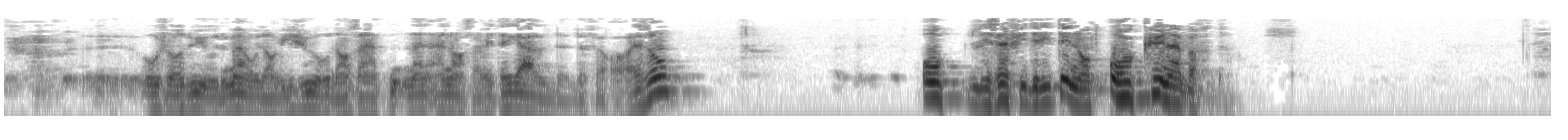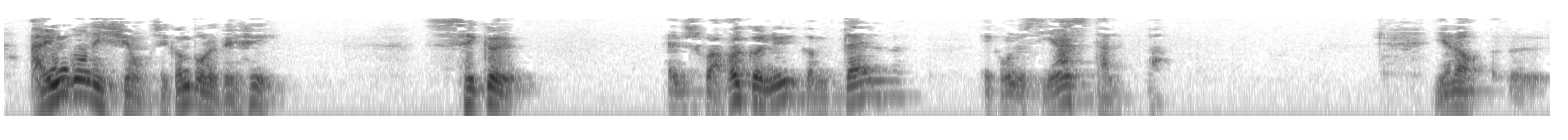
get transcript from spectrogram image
euh, aujourd'hui ou demain ou dans huit jours ou dans un, an, ça être égal de, de faire raison, les infidélités n'ont aucune importance à une condition, c'est comme pour le péché, c'est que elle soit reconnue comme telle et qu'on ne s'y installe pas. Et alors, euh,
